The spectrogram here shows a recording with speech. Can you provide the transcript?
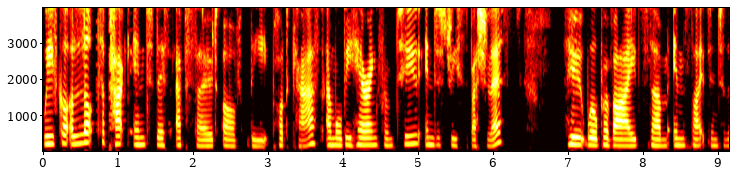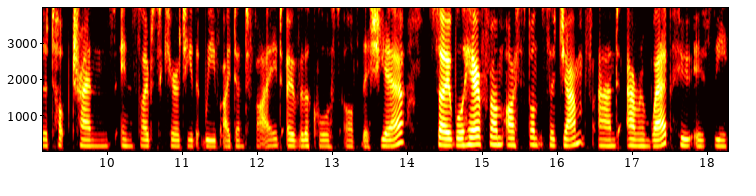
We've got a lot to pack into this episode of the podcast, and we'll be hearing from two industry specialists who will provide some insights into the top trends in cybersecurity that we've identified over the course of this year. So, we'll hear from our sponsor Jamf and Aaron Webb, who is the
